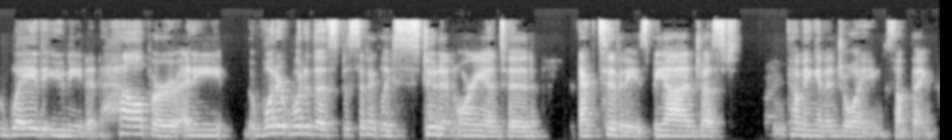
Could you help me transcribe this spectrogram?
way that you needed help or any what are what are the specifically student oriented activities beyond just coming and enjoying something?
